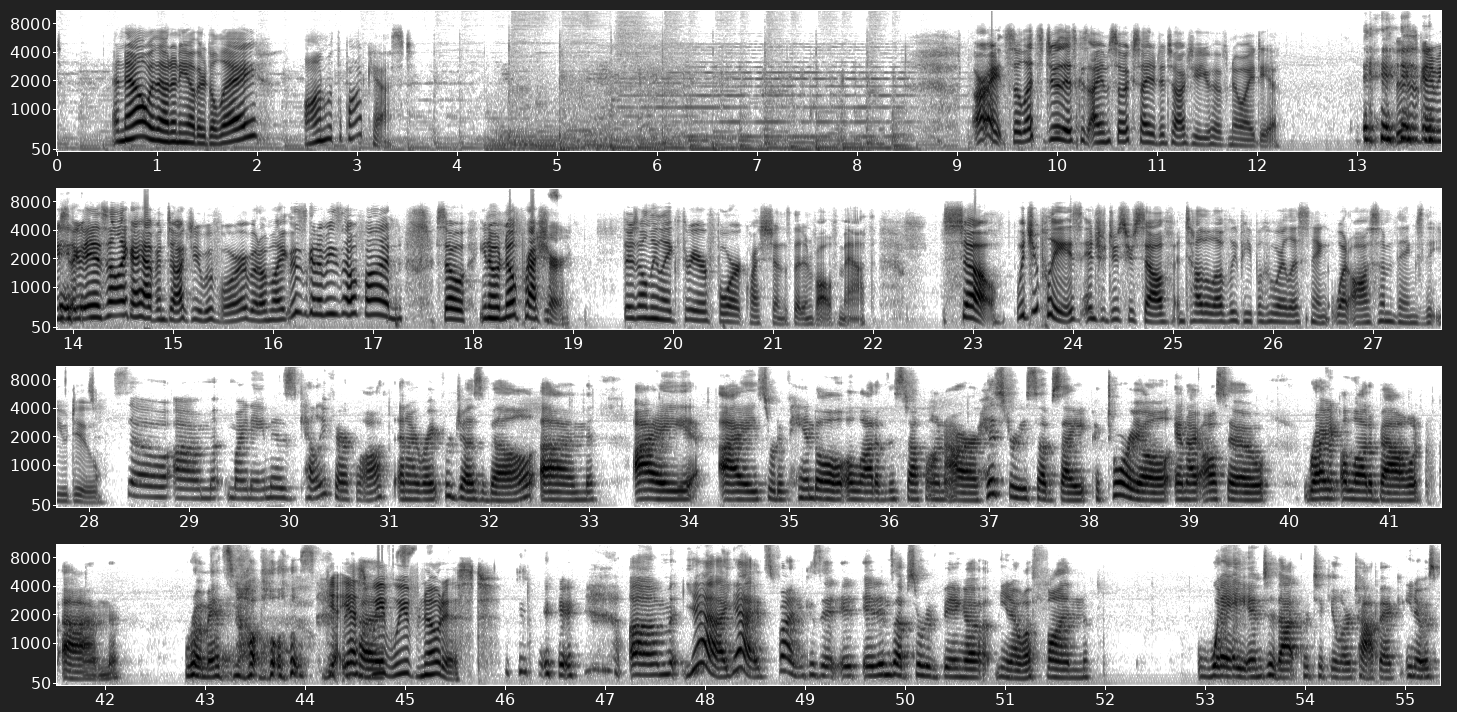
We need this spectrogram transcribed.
And now, without any other delay, on with the podcast. All right, so let's do this because I am so excited to talk to you. You have no idea. this is going to be so, it's not like I haven't talked to you before, but I'm like, this is going to be so fun. So, you know, no pressure. There's only like three or four questions that involve math. So, would you please introduce yourself and tell the lovely people who are listening what awesome things that you do? So, um, my name is Kelly Faircloth, and I write for Jezebel. Um, I I sort of handle a lot of the stuff on our history subsite, Pictorial, and I also write a lot about um, romance novels. Yeah, yes, we've we've noticed. um, yeah, yeah, it's fun because it, it, it ends up sort of being a you know a fun way into that particular topic you know if,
